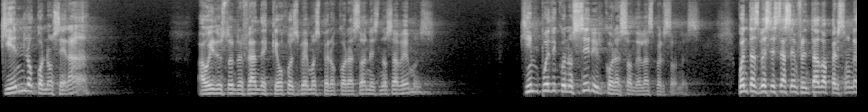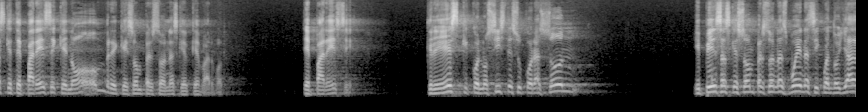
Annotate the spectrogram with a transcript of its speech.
¿Quién lo conocerá? ¿Ha oído usted un refrán de que ojos vemos pero corazones no sabemos? ¿Quién puede conocer el corazón de las personas? ¿Cuántas veces te has enfrentado a personas que te parece que no, hombre, que son personas que, qué bárbaro? ¿Te parece? ¿Crees que conociste su corazón? Y piensas que son personas buenas y cuando ya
